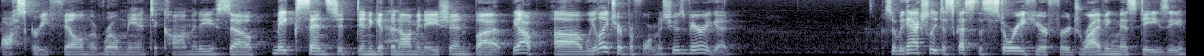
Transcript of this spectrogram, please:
Oscar film, a romantic comedy. So, makes sense it didn't get yeah. the nomination. But yeah, uh, we liked her performance. She was very good. So we can actually discuss the story here for Driving Miss Daisy.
